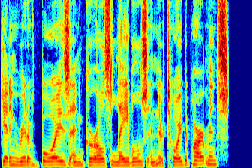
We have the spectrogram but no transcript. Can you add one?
getting rid of boys and girls labels in their toy departments.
